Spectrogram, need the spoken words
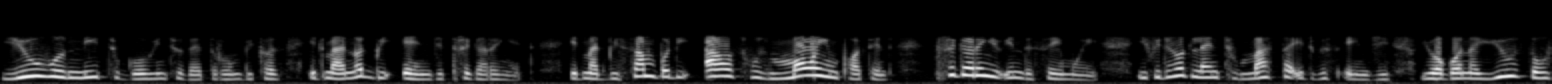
you will need to go into that room because it might not be Angie triggering it. It might be somebody else who's more important triggering you in the same way. If you do not learn to master it with Angie, you are going to use those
